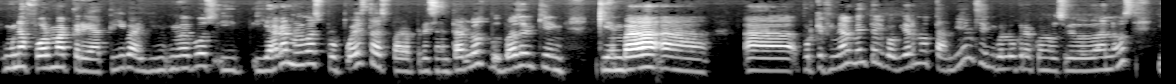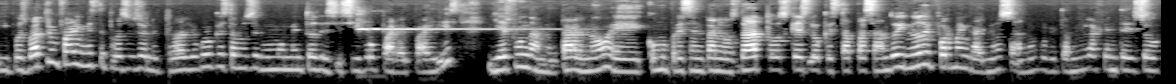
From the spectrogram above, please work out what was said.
una forma creativa y nuevos y, y, haga nuevas propuestas para presentarlos, pues va a ser quien, quien va a, porque finalmente el gobierno también se involucra con los ciudadanos y pues va a triunfar en este proceso electoral. Yo creo que estamos en un momento decisivo para el país y es fundamental, ¿no? Eh, cómo presentan los datos, qué es lo que está pasando y no de forma engañosa, ¿no? Porque también la gente eso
